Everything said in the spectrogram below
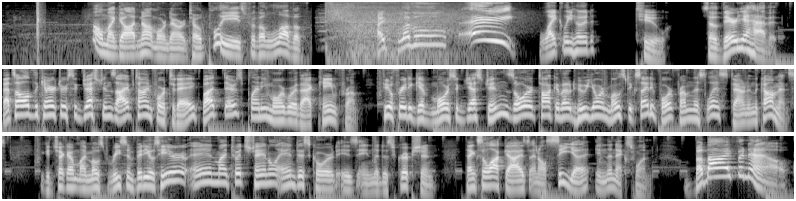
Oh my god, not more Naruto, please, for the love of... Hype level 8! Likelihood 2. So there you have it. That's all of the character suggestions I have time for today, but there's plenty more where that came from. Feel free to give more suggestions or talk about who you're most excited for from this list down in the comments. You can check out my most recent videos here, and my Twitch channel and Discord is in the description. Thanks a lot guys, and I'll see ya in the next one. Bye bye for now!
